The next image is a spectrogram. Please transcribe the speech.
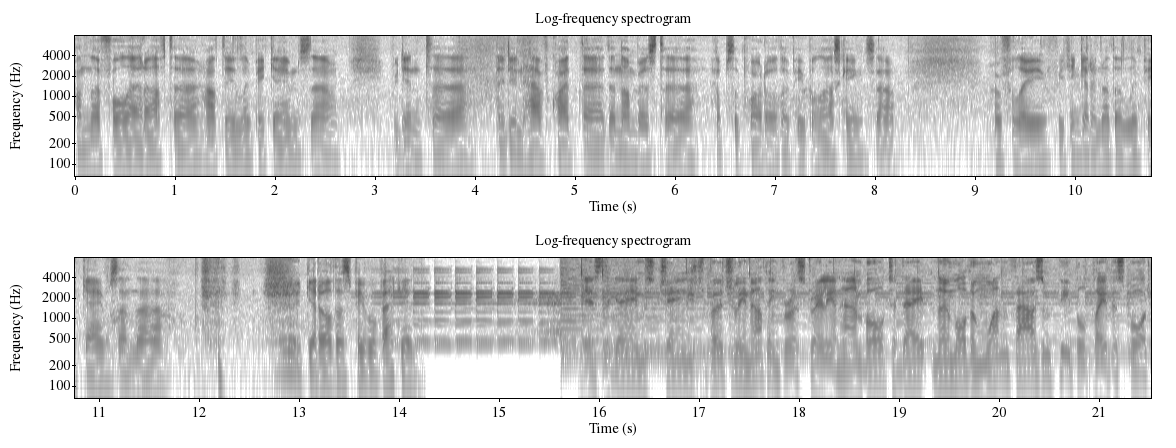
on the fallout after after the Olympic Games. Um, we didn't they didn't have quite the, the numbers to help support all the people asking, so hopefully we can get another Olympic Games and uh, get all those people back in. Yes, the Games changed virtually nothing for Australian handball. Today, no more than 1,000 people play the sport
